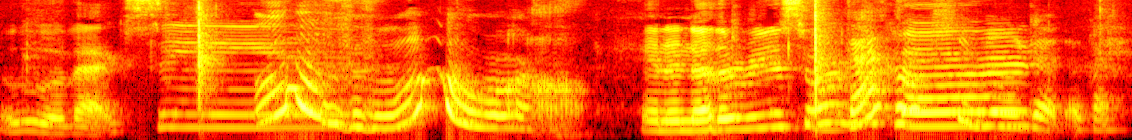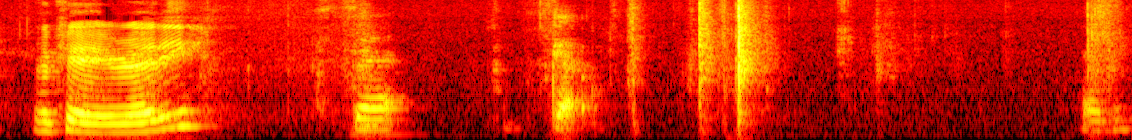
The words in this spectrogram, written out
Ooh, a vaccine. Ooh, And another reassortment that's card. actually really good. Okay, Okay, ready? set, go. Ready?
